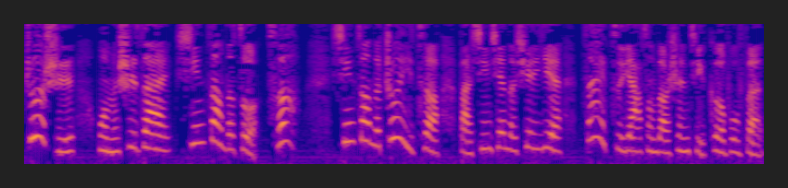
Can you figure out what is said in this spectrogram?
这时，我们是在心脏的左侧，心脏的这一侧把新鲜的血液再次押送到身体各部分。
